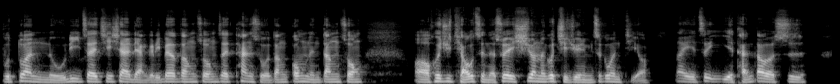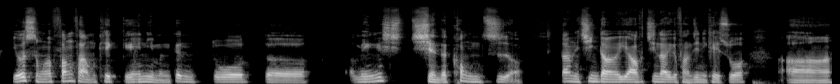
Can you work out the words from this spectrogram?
不断努力在接下来两个礼拜当中，在探索当功能当中。哦，会去调整的，所以希望能够解决你们这个问题哦。那也这也谈到的是有什么方法，我们可以给你们更多的明显的控制哦。当你进到要进到一个房间，你可以说，呃，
